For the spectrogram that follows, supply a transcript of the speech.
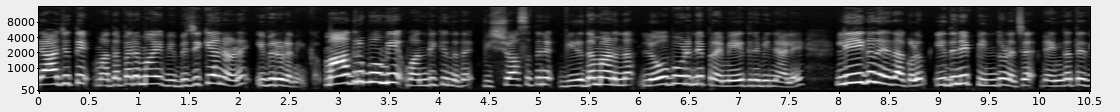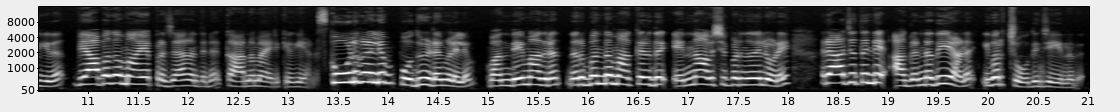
രാജ്യത്തെ മതപരമായി വിഭജിക്കാനാണ് ഇവരുടെ നീക്കം. മാതൃഭൂമിയെ വന്ദിക്കുന്നത് വിശ്വാസത്തിന് വിരുദ്ധമാണെന്ന ലോ ബോർഡിന്റെ പ്രമേയത്തിന് പിന്നാലെ ലീഗ് നേതാക്കളും ഇതിനെ പിന്തുണച്ച് രംഗത്തെത്തിയത് വ്യാപകമായ പ്രചാരണത്തിന് കാരണമായിരിക്കുകയാണ്. സ്കൂളുകളിലും പൊതുയിടങ്ങളിലും വന്ദേ മാതരം നിർബന്ധമാക്കരുത് എന്നാവശ്യപ്പെടുന്നതിലൂടെ രാജ്യത്തിന്റെ അഖണ്ഡതയാണ് ഇവർ ചോദ്യം ചെയ്യുന്നത്.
